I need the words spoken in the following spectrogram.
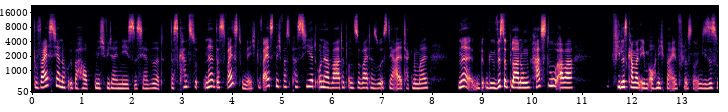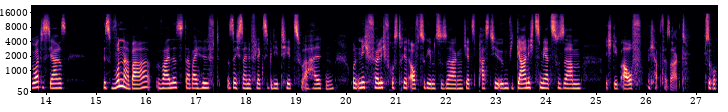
du weißt ja noch überhaupt nicht, wie dein nächstes Jahr wird. Das kannst du, ne, das weißt du nicht. Du weißt nicht, was passiert, unerwartet und so weiter. So ist der Alltag nun mal. Ne, gewisse Planung hast du, aber vieles kann man eben auch nicht beeinflussen. Und dieses Wort des Jahres ist wunderbar, weil es dabei hilft, sich seine Flexibilität zu erhalten und nicht völlig frustriert aufzugeben, zu sagen, jetzt passt hier irgendwie gar nichts mehr zusammen, ich gebe auf, ich habe versagt. So,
